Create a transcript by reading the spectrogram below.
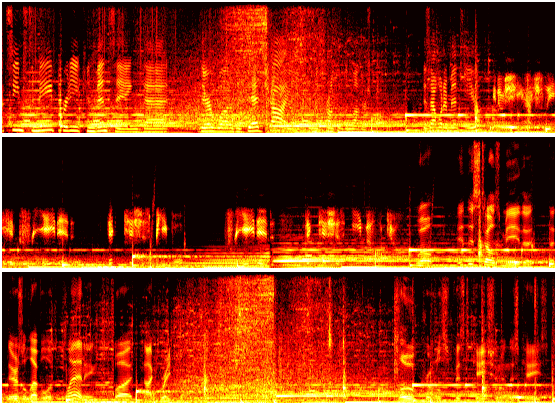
that seems to me pretty convincing that there was a dead child in the trunk of the mother's car. Is that what it meant to you? You know, she actually had created fictitious people, created fictitious email accounts. Well, it, this tells me that, that there's a level of planning, but not great planning. Low criminal sophistication in this case.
